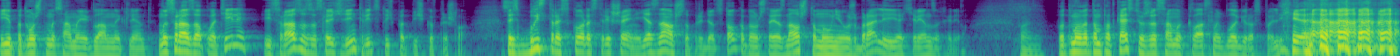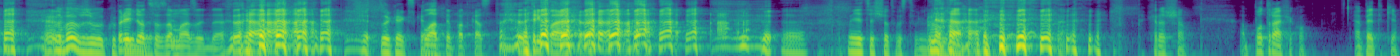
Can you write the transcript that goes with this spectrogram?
и потому что мы самые главные клиенты. Мы сразу оплатили, и сразу за следующий день 30 тысяч подписчиков пришло. То есть быстрая скорость решения. Я знал, что придет столько, потому что я знал, что мы у нее уже брали, и я херен заходил. Понял. Вот мы в этом подкасте уже самых классных блогеров спалили. Ну, вы уже купили. Придется замазать, да. Ну, как сказать. Платный подкаст. Трипая. Ну, я тебе счет выставлю. Хорошо. По трафику, опять-таки.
